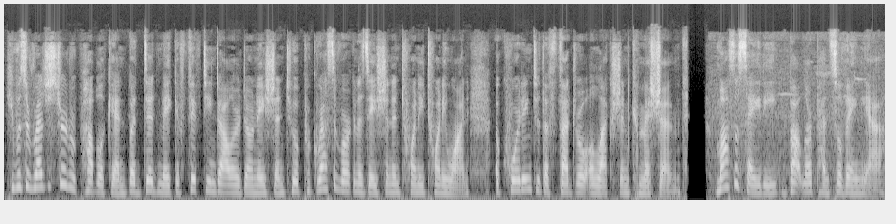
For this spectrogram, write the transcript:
He was a registered Republican but did make a $15 donation to a progressive organization in 2021, according to the Federal Election Commission. Mahsa Saeidi, Butler, Pennsylvania.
